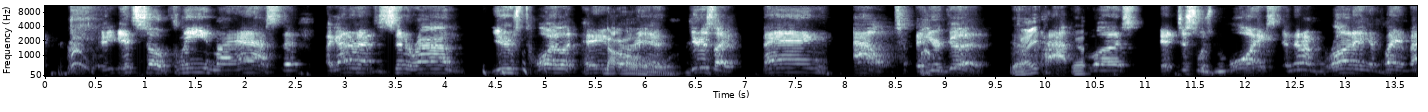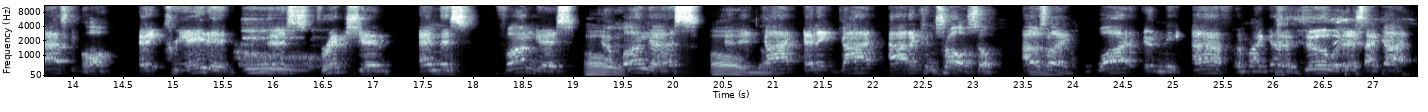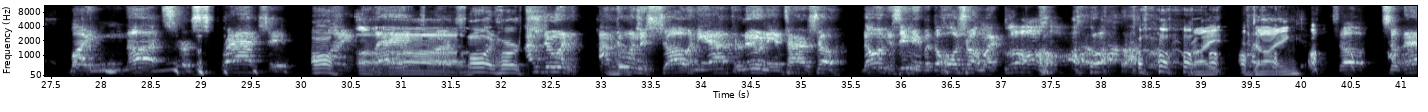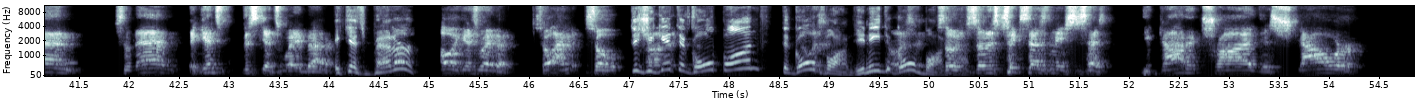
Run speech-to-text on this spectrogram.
it's so clean my ass that like I don't have to sit around use toilet paper. No. and you're just like bang out and you're good. Right? What happened Yep. was it just was moist, and then I'm running and playing basketball, and it created this oh. friction and this fungus Oh. among us Oh, and it no. got and it got out of control. So I was Wow. like, "What in the f am I gonna do with this?" I got my nuts are scratching, Oh, my legs. Are, uh, oh, it hurts. I'm doing I'm doing the show in the afternoon, the entire show. No one can see me, but the whole show I'm like, oh. Right? Dying. so so then so then it gets this gets way better. It gets better. Oh, it gets way better. So I'm so Did you uh, get the gold bond? The gold listen, bond. You need the Listen, gold bond. So, so this chick says to me, she says, "You gotta try this shower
